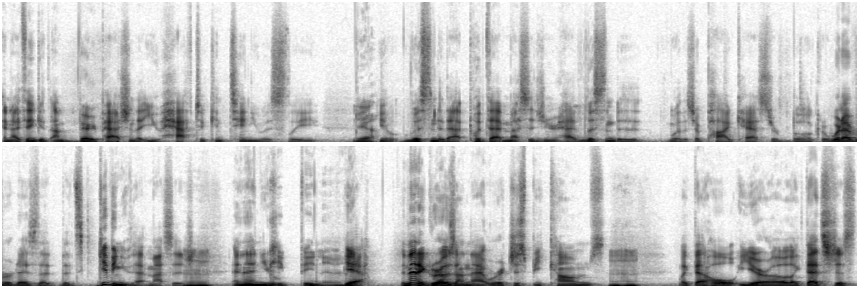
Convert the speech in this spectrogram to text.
And I think it, I'm very passionate that you have to continuously Yeah. you know listen to that put that message in your head listen to whether it's a podcast or book or whatever it is that that's giving you that message Mhm. and then you Keep feeding it. yeah and then it grows on that where it just becomes Mm-hmm. like that whole ero like that's just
